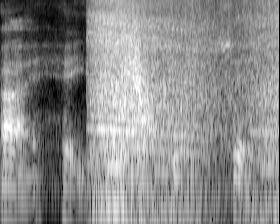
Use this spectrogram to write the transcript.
I hate shit.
